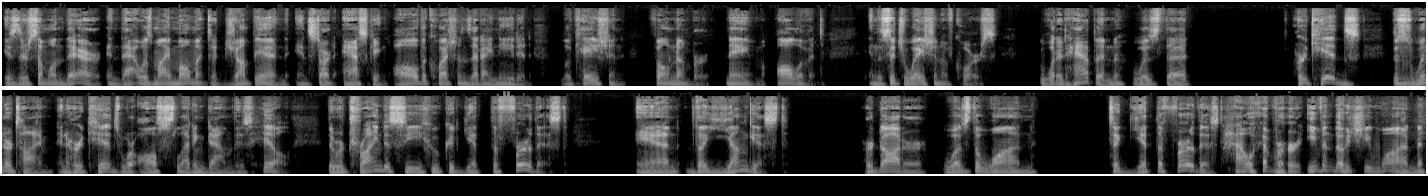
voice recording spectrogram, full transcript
Is there someone there? And that was my moment to jump in and start asking all the questions that I needed location, phone number, name, all of it. In the situation, of course. What had happened was that her kids, this was wintertime, and her kids were all sledding down this hill. They were trying to see who could get the furthest. And the youngest, her daughter, was the one to get the furthest. However, even though she won,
